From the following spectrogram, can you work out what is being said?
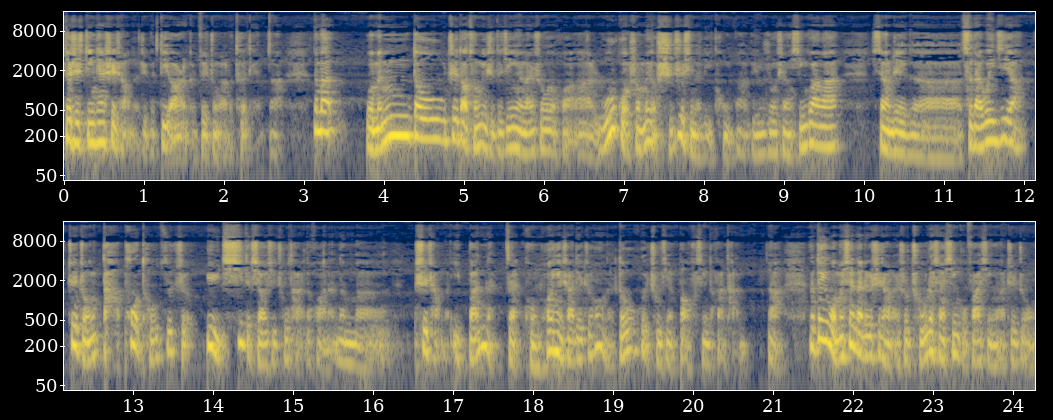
这是今天市场的这个第二个最重要的特点啊。那么我们都知道，从历史的经验来说的话啊，如果说没有实质性的利空啊，比如说像新冠啊，像这个次贷危机啊这种打破投资者预期的消息出台的话呢，那么。市场呢，一般呢，在恐慌性杀跌之后呢，都会出现报复性的反弹啊。那对于我们现在这个市场来说，除了像新股发行啊这种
